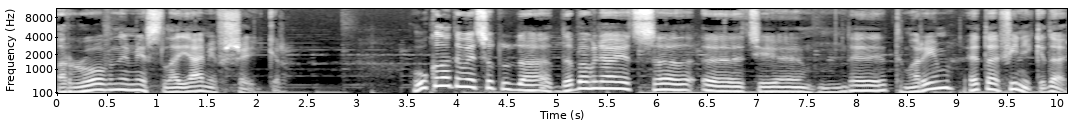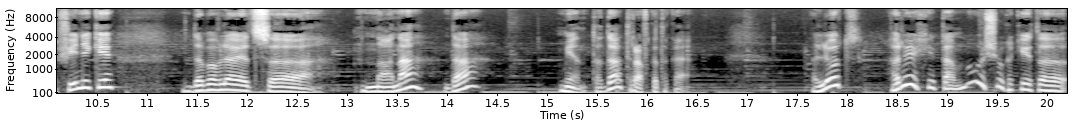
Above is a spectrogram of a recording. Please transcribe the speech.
ровными слоями в шейкер – Укладывается туда, добавляется э, эти э, тамарим, это финики, да, финики, добавляется нана, да, мента, да, травка такая, лед, орехи там, ну, еще какие-то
